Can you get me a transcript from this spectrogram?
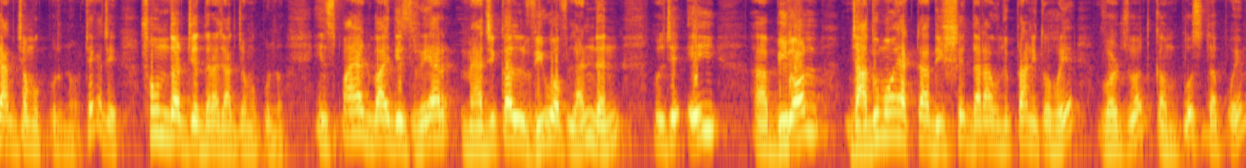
জাঁকজমকপূর্ণ, ঠিক আছে? সৌন্দর্যের দ্বারা জাঁকজমকপূর্ণ। Inspired by this rare magical view of London বলছে এই বিরল, জাদুময় একটা দৃশ্যের দ্বারা অনুপ্রাণিত হয়ে Wordsworth compose the poem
